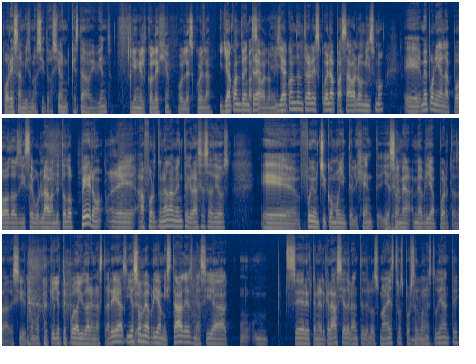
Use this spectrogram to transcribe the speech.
por esa misma situación que estaba viviendo. ¿Y en el colegio o la escuela? Y ya cuando entré, ya cuando entré a la escuela pasaba lo mismo. Eh, me ponían apodos y se burlaban de todo, pero eh, afortunadamente, gracias a Dios, eh, fui un chico muy inteligente y eso me, abría puertas a decir como que, que, yo te puedo ayudar en las tareas y eso me abría amistades, me hacía mm, ser, tener gracia delante de los maestros por ser buen mm. estudiante,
